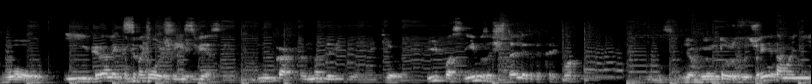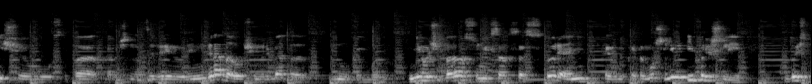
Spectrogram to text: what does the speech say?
Воу. И играли композиции известные. Ну как-то надо видео найти. И пос- им засчитали это как рекорд. Я бы им тоже При зачитал. этом они еще выступают, короче, на Загреве Ленинграда. В общем, ребята, ну, как бы, мне очень понравилась у них success история. Они как бы к этому шли и пришли. То есть,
